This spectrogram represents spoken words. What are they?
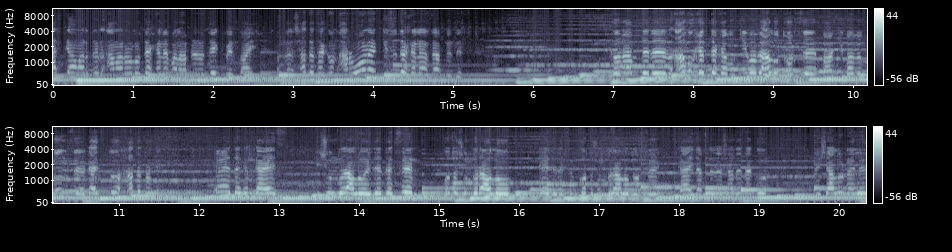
আজকে আমাদের আমার হলো দেখানো পালা, আপনারা দেখবেন ভাই। আপনারা সাথে থাকুন, আর অনেক কিছু দেখানো আছে আপনাদের। এখন আপনাদের আলু ক্ষেত দেখাবো, কীভাবে আলু ধরছে বা কীভাবে বুনছে গাইজ তো হাতে থাকে। এই দেখেন গাইজ কি সুন্দর আলু, এই যে দেখছেন, কত সুন্দর আলু। এই যে দেখছেন, কত সুন্দর আলু ধরছে। গাইজ আপনারা সাথে থাকুন, বেশি আলু ডাইলে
